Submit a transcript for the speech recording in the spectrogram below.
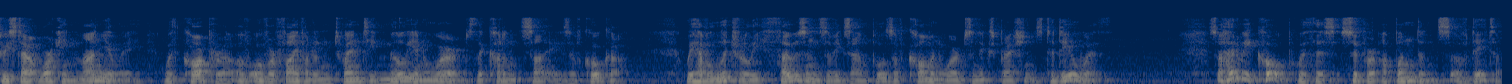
we start working manually with corpora of over 520 million words, the current size of COCA, we have literally thousands of examples of common words and expressions to deal with. So how do we cope with this superabundance of data?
